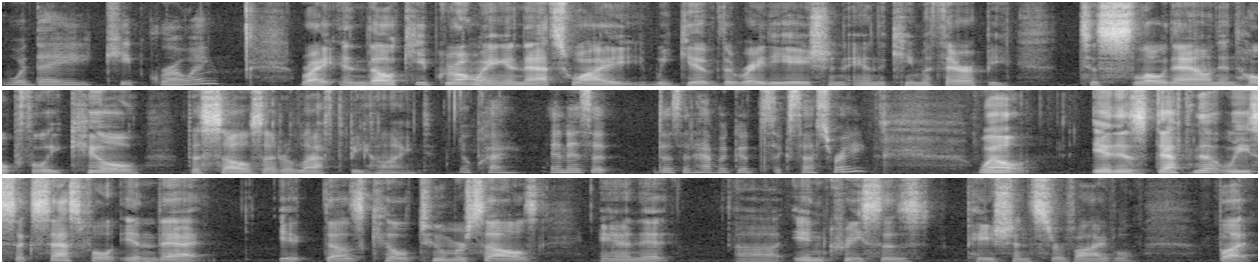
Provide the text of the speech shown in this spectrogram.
would they keep growing? Right, and they'll keep growing, and that's why we give the radiation and the chemotherapy to slow down and hopefully kill the cells that are left behind. Okay. And is it does it have a good success rate? Well, it is definitely successful in that it does kill tumor cells and it uh, increases patient survival. But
